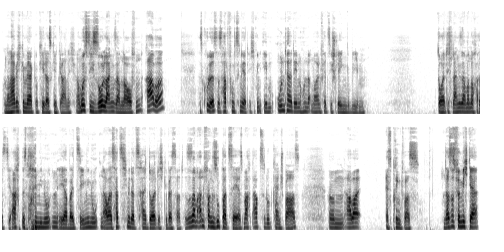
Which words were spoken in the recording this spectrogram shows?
Und dann habe ich gemerkt, okay, das geht gar nicht. Man musste nicht so langsam laufen, aber das Coole ist, es hat funktioniert. Ich bin eben unter den 149 Schlägen geblieben. Deutlich langsamer noch als die 8 bis 9 Minuten, eher bei 10 Minuten, aber es hat sich mit der Zeit deutlich gebessert. Es ist am Anfang super zäh, es macht absolut keinen Spaß. Ähm, aber es bringt was. Und das ist für mich der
